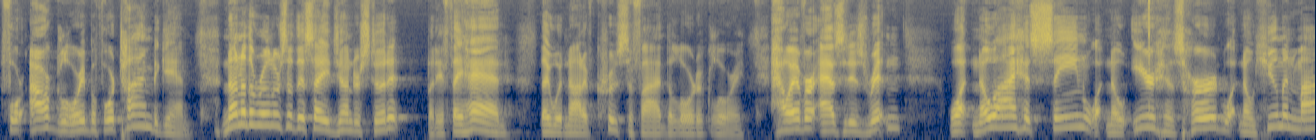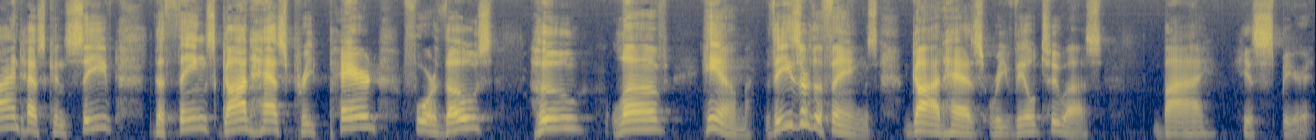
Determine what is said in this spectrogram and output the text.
for our glory before time began. None of the rulers of this age understood it, but if they had, they would not have crucified the Lord of glory. However, as it is written, what no eye has seen, what no ear has heard, what no human mind has conceived, the things God has prepared for those who love him. These are the things God has revealed to us by His Spirit.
